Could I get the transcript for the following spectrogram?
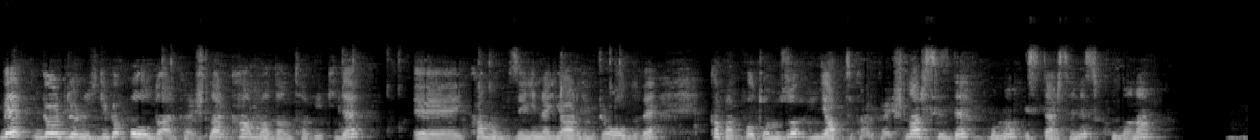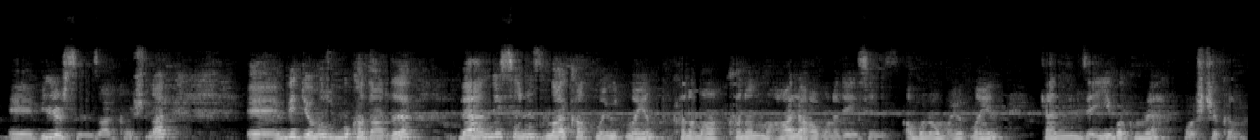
ve gördüğünüz gibi oldu arkadaşlar. Canva'dan tabii ki de e, Canva bize yine yardımcı oldu ve kapak fotomuzu yaptık arkadaşlar. Siz de bunu isterseniz kullanabilirsiniz arkadaşlar. E, videomuz bu kadardı. Beğendiyseniz like atmayı unutmayın. Kanalıma, kanalıma hala abone değilseniz abone olmayı unutmayın. Kendinize iyi bakın ve hoşçakalın.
